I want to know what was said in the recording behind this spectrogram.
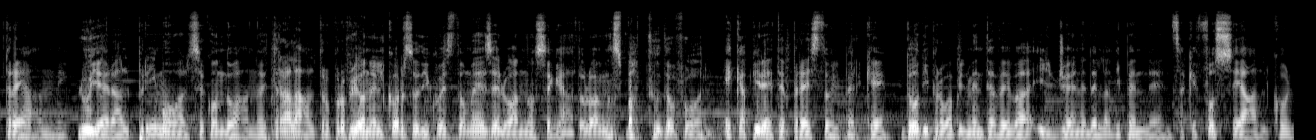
tre anni. Lui era al primo o al secondo anno e tra l'altro proprio nel corso di questo mese lo hanno segato, lo hanno spazzato battuto fuori. E capirete presto il perché. Dodi probabilmente aveva il gene della dipendenza, che fosse alcol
